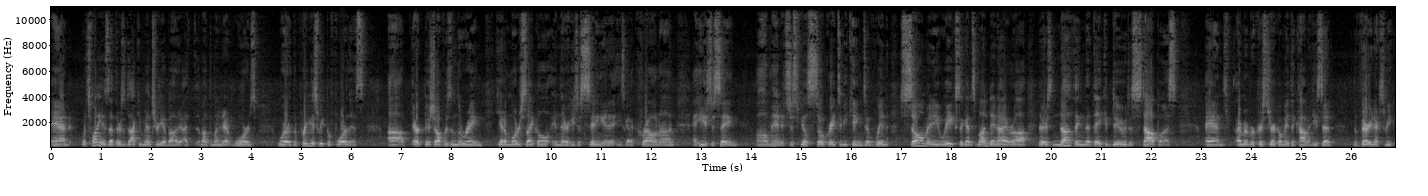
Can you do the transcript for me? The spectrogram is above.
And what's funny is that there's a documentary about it, about the Monday Night Wars, where the previous week before this, uh, Eric Bischoff was in the ring. He had a motorcycle in there. He's just sitting in it. He's got a crown on, and he's just saying, "Oh man, it just feels so great to be king to win so many weeks against Monday Night Raw. There's nothing that they could do to stop us." And I remember Chris Jericho made the comment. He said, "The very next week,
